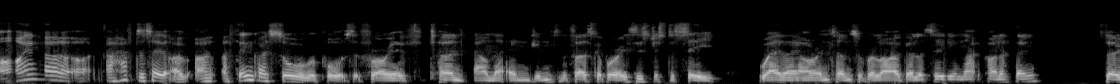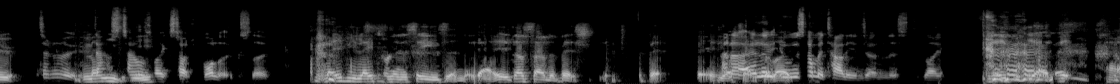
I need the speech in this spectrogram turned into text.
I uh, I have to say that I, I I think I saw reports that Ferrari have turned down their engines for the first couple of races just to see where they are in terms of reliability and that kind of thing. So I don't know. Maybe. That sounds like such bollocks, though. maybe later on in the season, yeah, it does sound a bit a bit, bit And idiotic. I, I, but it was some Italian journalist, like maybe, yeah, may, uh,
